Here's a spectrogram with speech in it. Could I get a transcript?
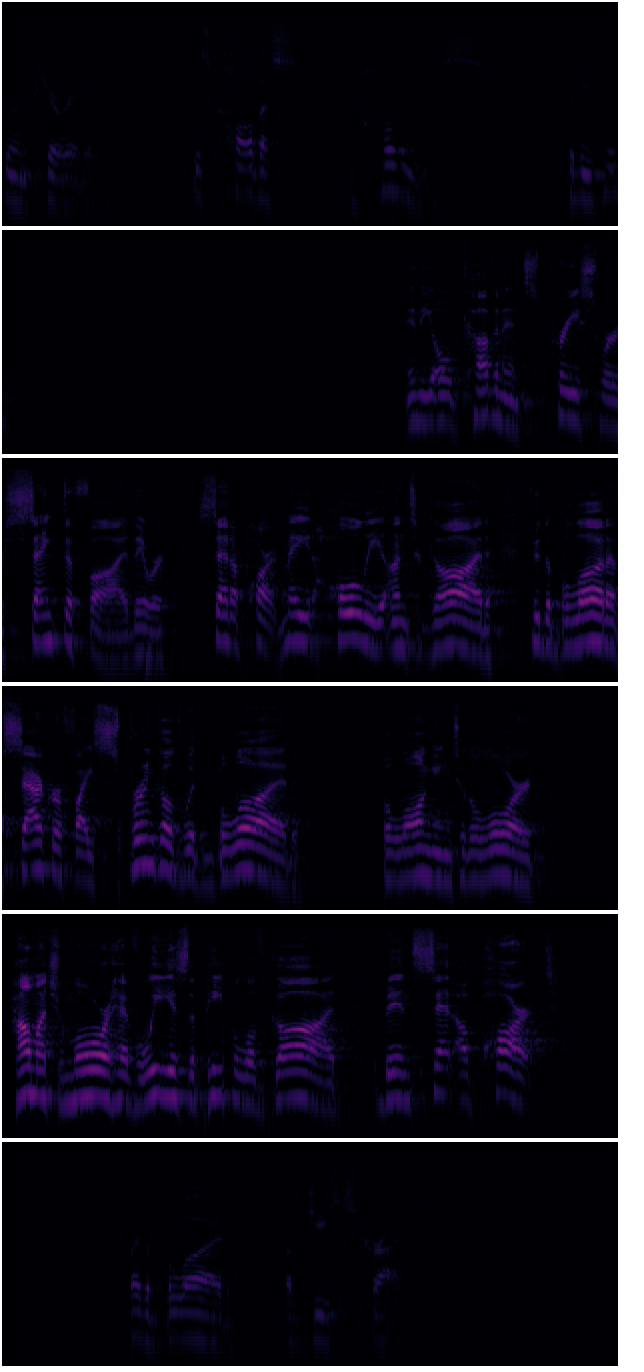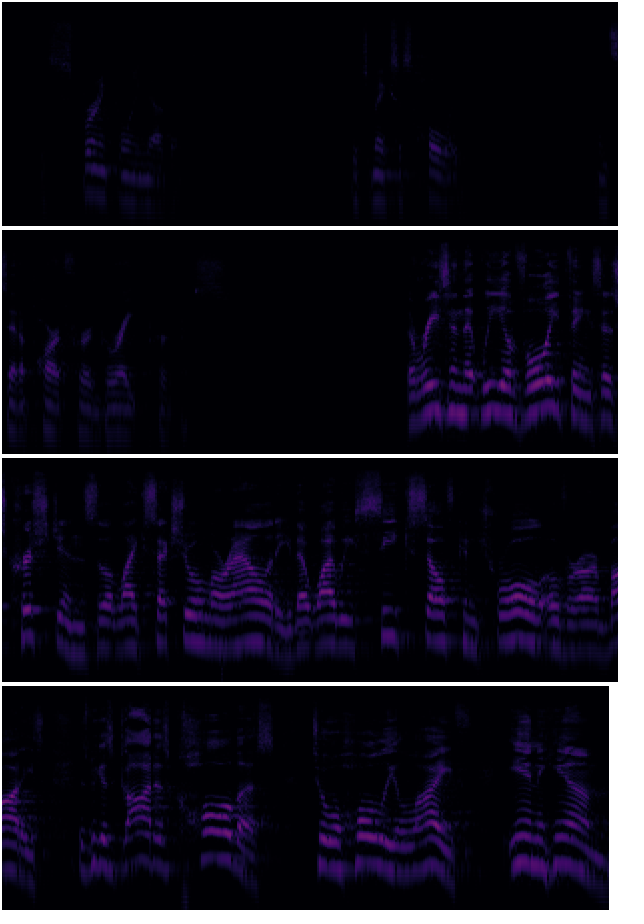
to impurity, He's called us in holiness to be His. In the Old Covenant, priests were sanctified. They were set apart, made holy unto God through the blood of sacrifice, sprinkled with blood belonging to the Lord. How much more have we, as the people of God, been set apart by the blood of Jesus Christ? The sprinkling of it, which makes us holy and set apart for a great purpose. The reason that we avoid things as Christians, like sexual morality, that why we seek self control over our bodies, is because God has called us to a holy life in Him.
